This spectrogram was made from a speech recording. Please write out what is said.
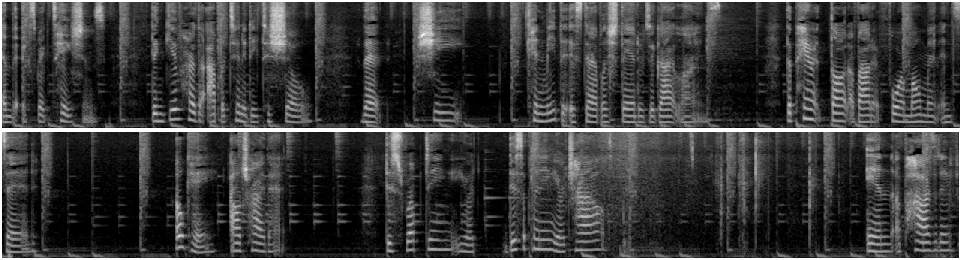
and the expectations? Then give her the opportunity to show that she can meet the established standards or guidelines. The parent thought about it for a moment and said, Okay, I'll try that. Disrupting your disciplining your child in a positive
